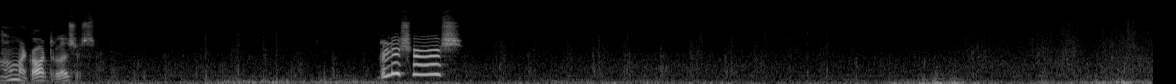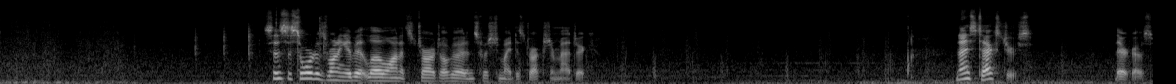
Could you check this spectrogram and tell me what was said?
Oh my god, delicious. Delicious. Since the sword is running a bit low on its charge, I'll go ahead and switch to my destruction magic. Nice textures. There it goes.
